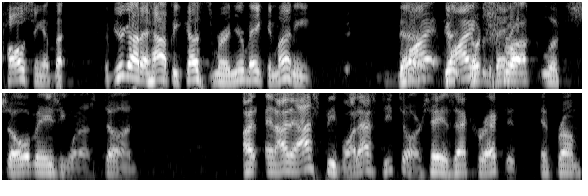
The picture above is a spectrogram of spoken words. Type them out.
polishing it. But if you got a happy customer and you're making money, my good, my the bank. truck looked so amazing when I was done. I and I'd ask people, I'd ask detailers, hey, is that corrected? And from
